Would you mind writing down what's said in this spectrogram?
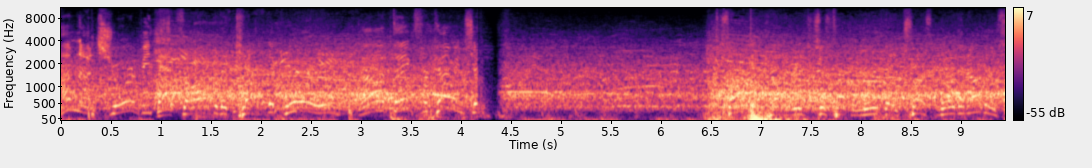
I'm not sure if he... That's all for the Celtic Warrior. Oh, thanks for coming, Sheamus. Some competitors just have a move they trust more than others.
